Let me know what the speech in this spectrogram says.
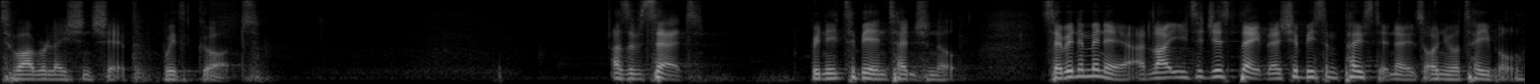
to our relationship with God. As I've said, we need to be intentional. So, in a minute, I'd like you to just think there should be some post it notes on your table.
